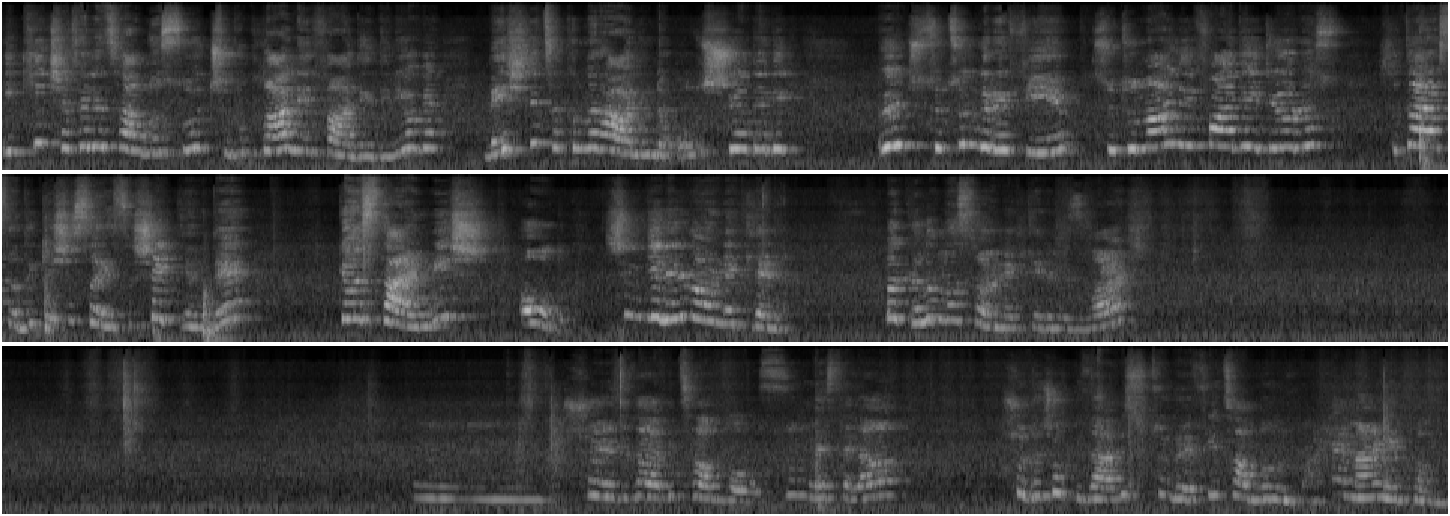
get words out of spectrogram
İki çetele tablosu çubuklarla ifade ediliyor ve beşli takımlar halinde oluşuyor dedik. Üç sütun grafiği sütunlarla ifade ediyoruz. Ders adı kişi sayısı şeklinde göstermiş olduk. Şimdi gelelim örneklerine. Bakalım nasıl örneklerimiz var. Hmm, şöyle güzel bir tablo olsun. Mesela şurada çok güzel bir sütun grafiği tablomuz var. Hemen yapalım.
